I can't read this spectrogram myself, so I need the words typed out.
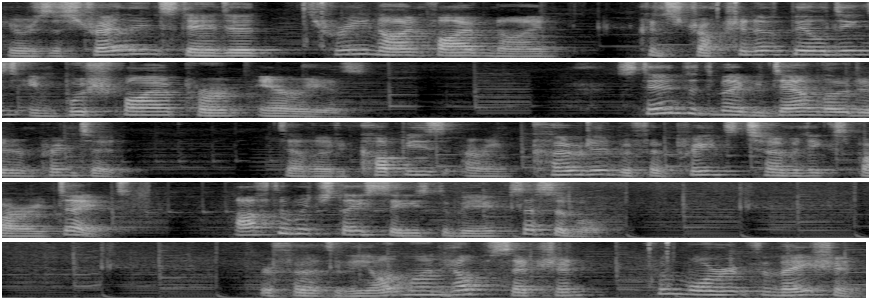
Here is Australian Standard 3959 Construction of Buildings in Bushfire Prone Areas. Standards may be downloaded and printed. Downloaded copies are encoded with a predetermined expiry date, after which they cease to be accessible. Refer to the online help section for more information.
